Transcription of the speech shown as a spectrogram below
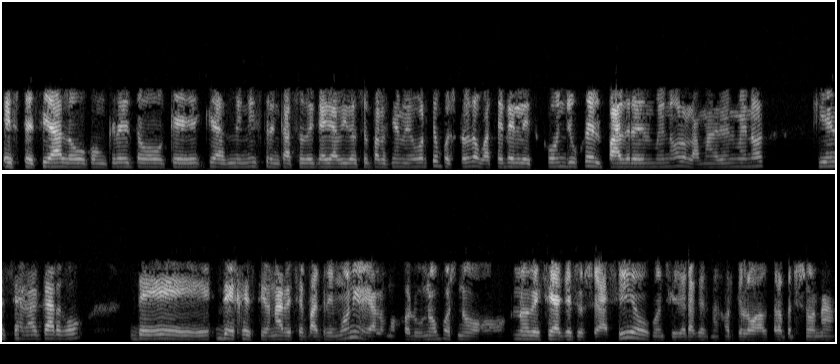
especial o concreto que, que administre en caso de que haya habido separación o divorcio, pues claro, va a ser el excónyuge, el padre del menor o la madre del menor quien se haga cargo de, de gestionar ese patrimonio. Y a lo mejor uno pues no, no desea que eso sea así o considera que es mejor que lo haga otra persona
